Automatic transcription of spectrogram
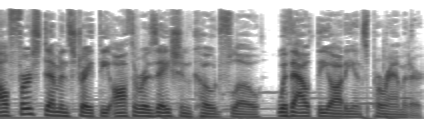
I'll first demonstrate the authorization code flow without the audience parameter.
